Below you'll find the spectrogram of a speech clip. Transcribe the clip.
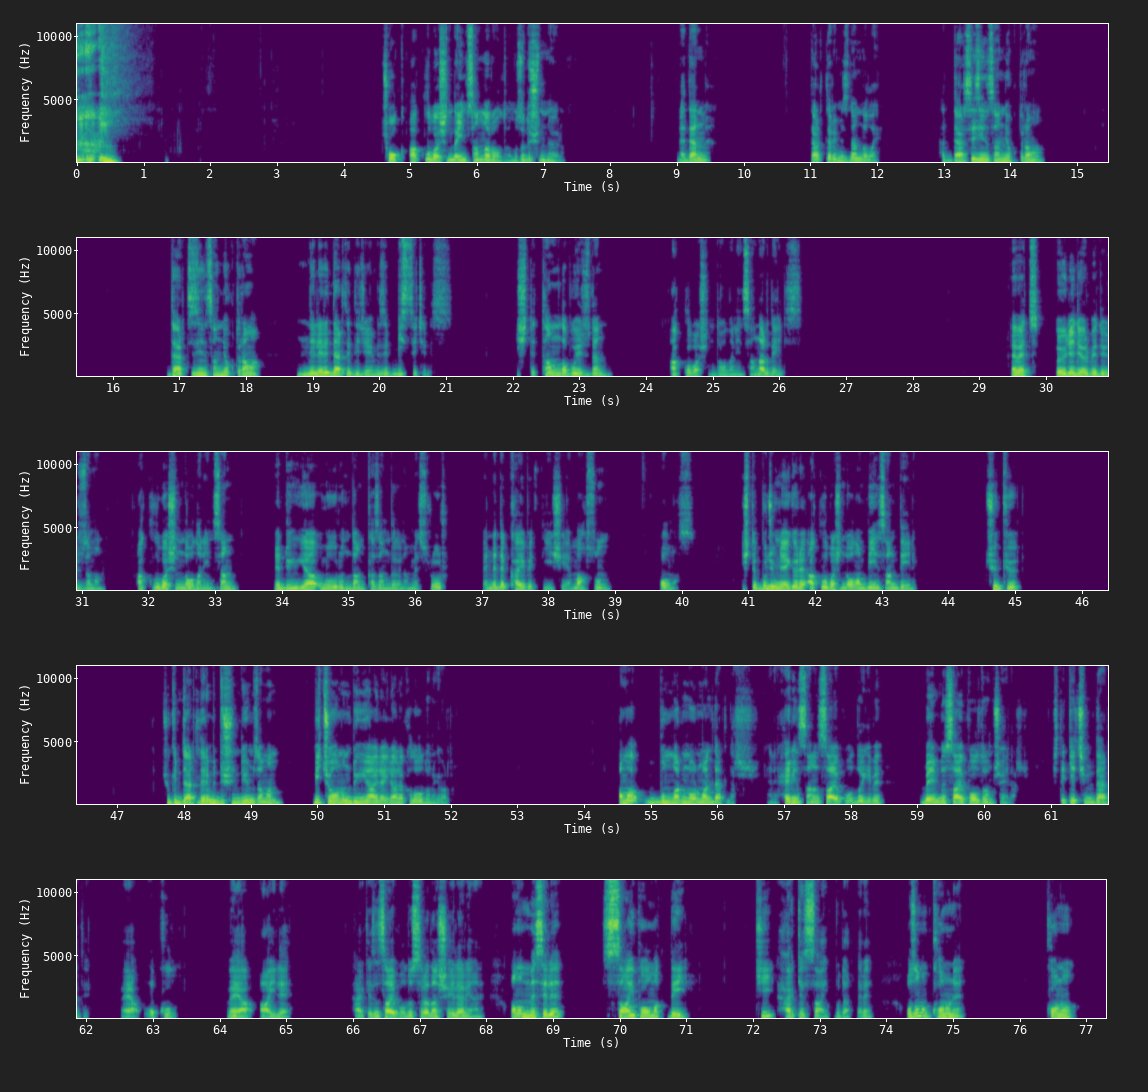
Çok aklı başında insanlar olduğumuzu düşünmüyorum. Neden mi? Dertlerimizden dolayı. Ha, dersiz insan yoktur ama dertsiz insan yoktur ama neleri dert edeceğimizi biz seçeriz. İşte tam da bu yüzden aklı başında olan insanlar değiliz. Evet, öyle diyor Bediüzzaman. Aklı başında olan insan ne dünya umurundan kazandığına mesrur ve ne de kaybettiği şeye mahzun olmaz. İşte bu cümleye göre aklı başında olan bir insan değilim. Çünkü çünkü dertlerimi düşündüğüm zaman birçoğunun dünya ile ile alakalı olduğunu gördüm. Ama bunlar normal dertler. Yani her insanın sahip olduğu gibi benim de sahip olduğum şeyler. İşte geçim derdi veya okul veya aile. Herkesin sahip olduğu sıradan şeyler yani. Ama mesele sahip olmak değil. Ki herkes sahip bu dertlere. O zaman konu ne? Konu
